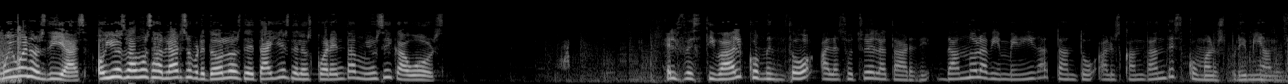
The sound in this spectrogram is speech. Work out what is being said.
Muy buenos días. Hoy os vamos a hablar sobre todos los detalles de los 40 Music Awards. El festival comenzó a las 8 de la tarde, dando la bienvenida tanto a los cantantes como a los premiados.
